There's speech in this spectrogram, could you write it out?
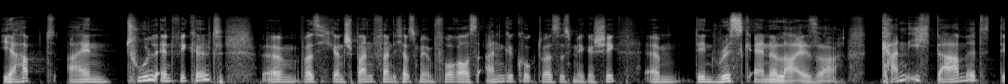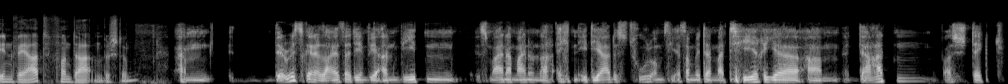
Ihr habt ein Tool entwickelt, ähm, was ich ganz spannend fand. Ich habe es mir im Voraus angeguckt, du hast es mir geschickt, ähm, den Risk Analyzer. Kann ich damit den Wert von Daten bestimmen? Ähm, der Risk Analyzer, den wir anbieten, ist meiner Meinung nach echt ein ideales Tool, um sich erstmal mit der Materie ähm, Daten, was steckt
